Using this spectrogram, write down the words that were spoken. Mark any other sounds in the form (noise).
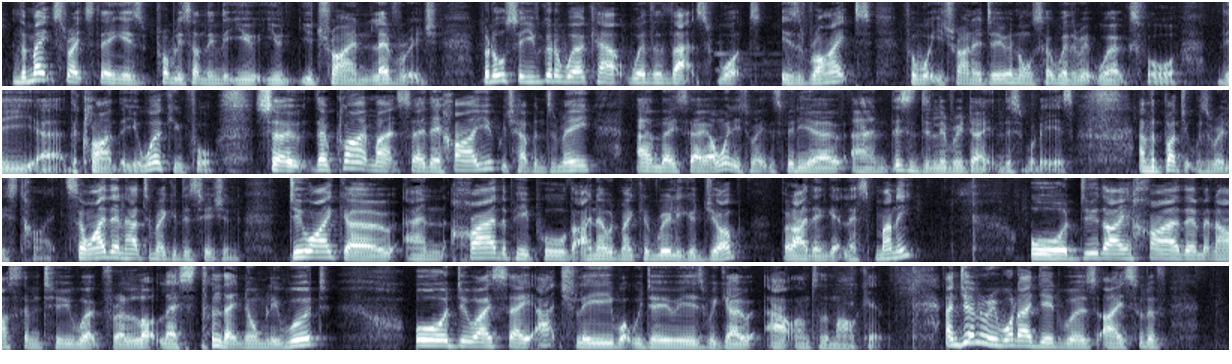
the mates rates thing is probably something that you, you, you try and leverage, but also you've got to work out whether that's what is right for what you're trying to do and also whether it works for the, uh, the client that you're working for. So the client might say they hire you, which happened to me, and they say, I want you to make this video, and this is delivery date, and this is what it is. And the budget was really tight. So I then had to make a decision. Do I go and hire the people that I know would make a really good job, but I then get less money? Or do I hire them and ask them to work for a lot less (laughs) than they normally would? Or do I say, actually, what we do is we go out onto the market? And generally, what I did was I sort of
